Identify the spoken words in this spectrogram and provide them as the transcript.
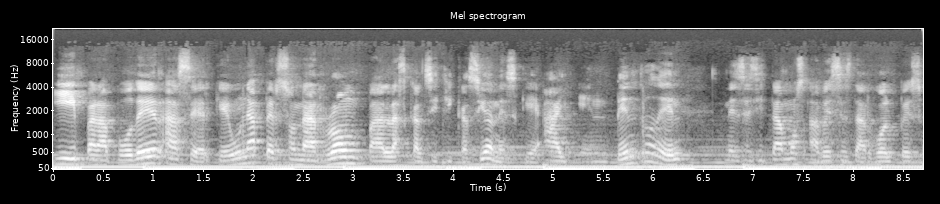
Y para poder hacer que una persona rompa las calcificaciones que hay en, dentro de él, necesitamos a veces dar golpes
